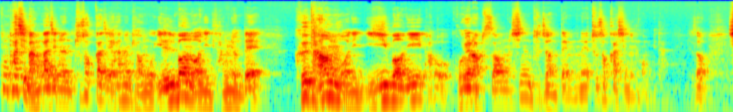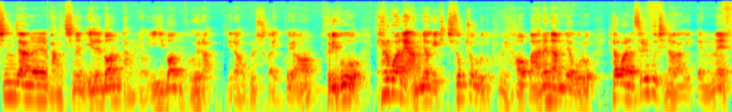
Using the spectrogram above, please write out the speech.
콩팥이 망가지는 투석까지 하는 경우 1번 원인이 당뇨인데 그 다음 원인 2번이 바로 고혈압성 신부전 때문에 투석하시는 겁니다. 그래서 신장을 망치는 1번 당뇨, 2번 고혈압이라고 볼 수가 있고요. 그리고 혈관의 압력이 지속적으로 높으면 더 많은 압력으로 혈관을 쓸고 지나가기 때문에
